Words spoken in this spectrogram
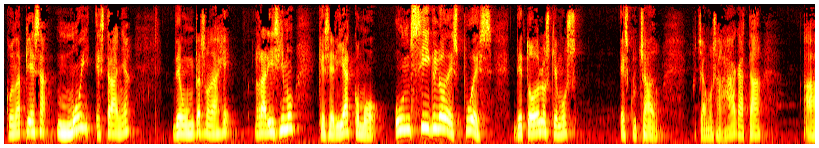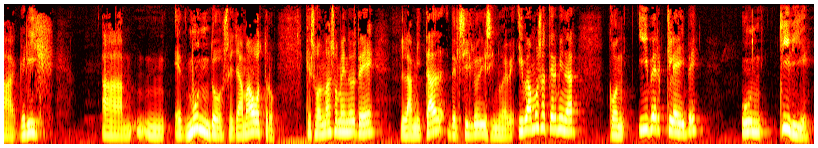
con una pieza muy extraña de un personaje rarísimo que sería como un siglo después de todos los que hemos escuchado escuchamos a Ágata, a Grieg, a mm, Edmundo, se llama otro, que son más o menos de la mitad del siglo XIX. Y vamos a terminar con Iber Kleibe, un Kyrie.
